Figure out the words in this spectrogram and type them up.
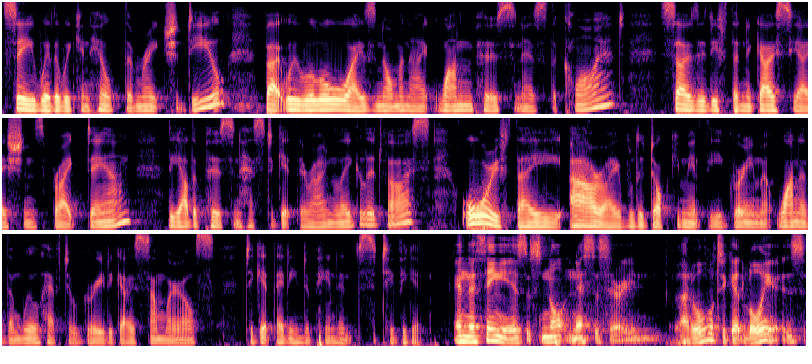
see whether we can help them reach a deal. But we will always nominate one person as the client so that if the negotiations break down, the other person has to get their own legal advice. Or if they are able to document the agreement, one of them will have to agree to go somewhere else to get that independent certificate. And the thing is, it's not necessary at all to get lawyers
